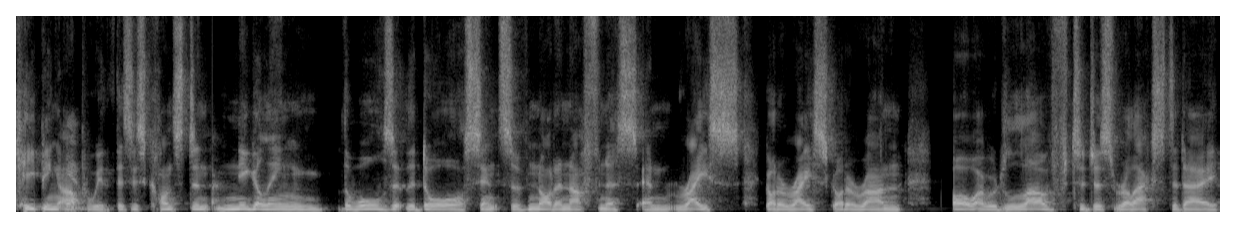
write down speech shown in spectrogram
keeping up Yeah. with. There's this constant niggling, the wolves at the door sense of not enoughness and race, got to race, got to run oh, I would love to just relax today.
